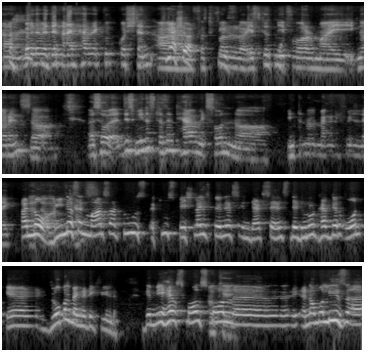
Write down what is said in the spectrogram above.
Um, by the way, then I have a quick question. Uh, yeah, sure. First of all, uh, excuse me for my ignorance. Uh, uh, so this Venus doesn't have its own internal magnetic field like uh, no venus and mars are two two specialized planets in that sense they do not have their own uh, global magnetic field they may have small, small okay. uh, anomalies uh,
